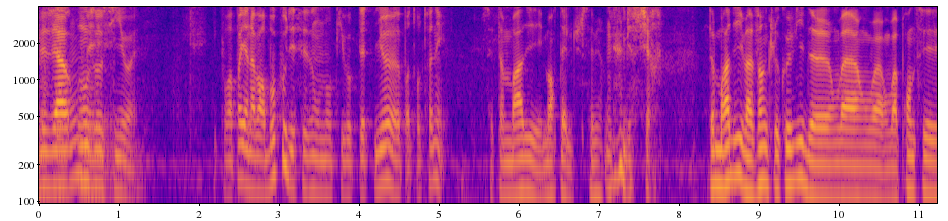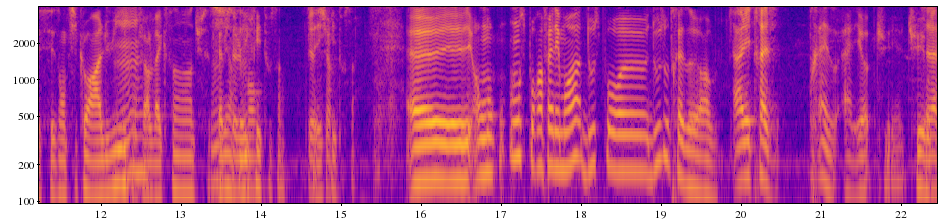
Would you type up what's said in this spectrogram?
les ai à saison, 11 mais- aussi, ouais. Il pourra pas y en avoir beaucoup des saisons, donc il vaut peut-être mieux euh, pas trop traîner. C'est Tom Brady, il est mortel, tu le sais bien. Bien sûr. Tom Brady va vaincre le Covid. euh, on va, on va, on va prendre ses, ses anticorps à lui Mhm. pour faire le vaccin. Tu sais très bien, c'est écrit tout ça. C'est écrit sûr. tout ça. Euh, on- 11 pour Raphaël et moi, 12 pour euh, 12 ou 13 euh, Raoul? Allez, 13. 13. Allez hop, tu es, tu es C'est la.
